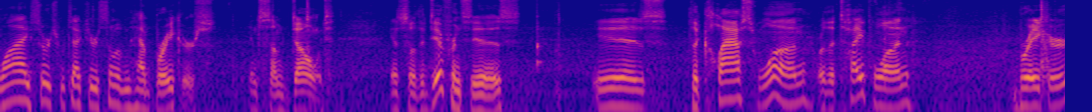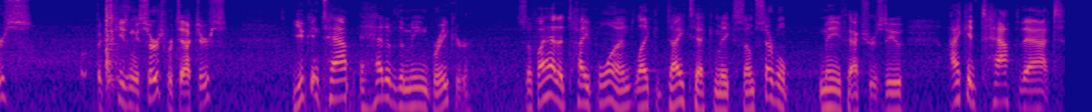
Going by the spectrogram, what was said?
why surge protectors, some of them have breakers and some don't. And so the difference is, is the class one or the type one breakers, excuse me, surge protectors, you can tap ahead of the main breaker. So if I had a type one, like Ditek makes some, several manufacturers do, I could tap that,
